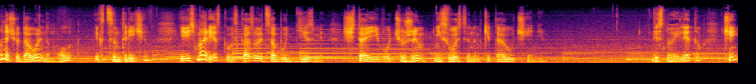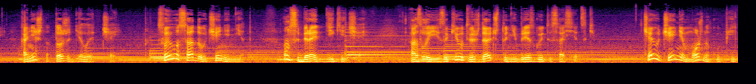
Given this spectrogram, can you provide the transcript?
Он еще довольно молод, эксцентричен и весьма резко высказывается о буддизме, считая его чужим, несвойственным Китаю учением. Весной и летом Чень, конечно, тоже делает чай. Своего сада учения нет. Он собирает дикий чай. А злые языки утверждают, что не брезгует и соседским. Чай учения можно купить,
